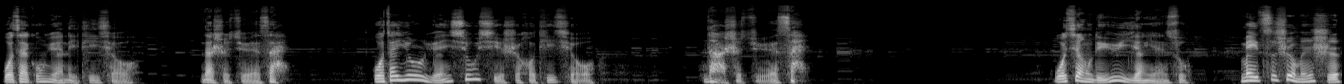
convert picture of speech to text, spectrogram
我在公园里踢球，那是决赛；我在幼儿园休息时候踢球，那是决赛。我像驴一样严肃，每次射门时，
